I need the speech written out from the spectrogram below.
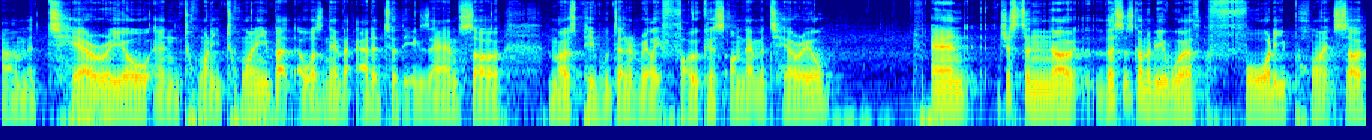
uh, material in 2020, but it was never added to the exam, so most people didn't really focus on that material. And just to note, this is going to be worth 40 points, so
